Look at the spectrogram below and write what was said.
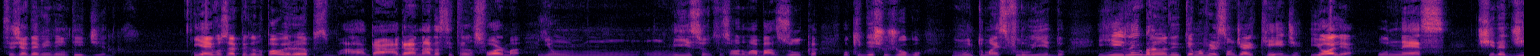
vocês já devem ter entendido. E aí você vai pegando power-ups, a, a, granada se transforma em um, um, um míssil, se transforma numa bazuca, o que deixa o jogo muito mais fluido. E lembrando, ele tem uma versão de arcade, e olha, o NES tira de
